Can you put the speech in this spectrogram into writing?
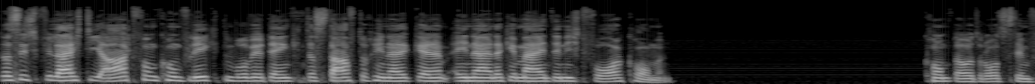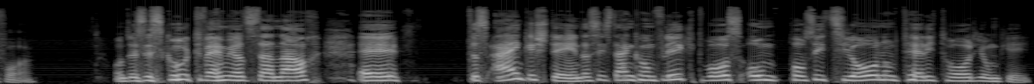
Das ist vielleicht die Art von Konflikten, wo wir denken, das darf doch in einer, in einer Gemeinde nicht vorkommen. Kommt aber trotzdem vor. Und es ist gut, wenn wir uns dann auch äh, das eingestehen. Das ist ein Konflikt, wo es um Position, um Territorium geht.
